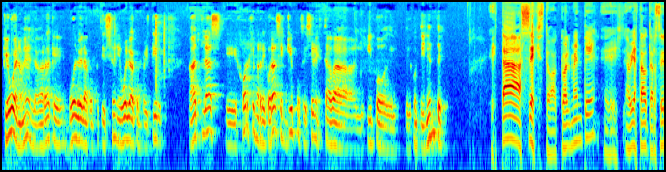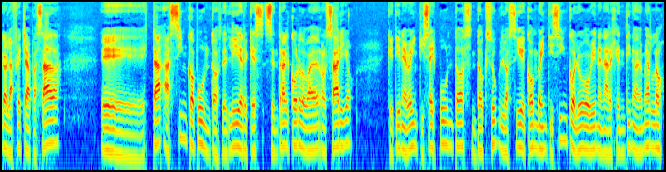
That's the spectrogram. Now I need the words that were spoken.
qué bueno, ¿eh? la verdad que vuelve la competición y vuelve a competir Atlas. Eh, Jorge, ¿me recordás en qué posición estaba el equipo del, continente? Está sexto actualmente, eh, había estado tercero la fecha pasada. Eh, está a 5 puntos del líder que es Central Córdoba de Rosario, que tiene 26 puntos. Doc lo sigue con 25. Luego viene el Argentino de Merlo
